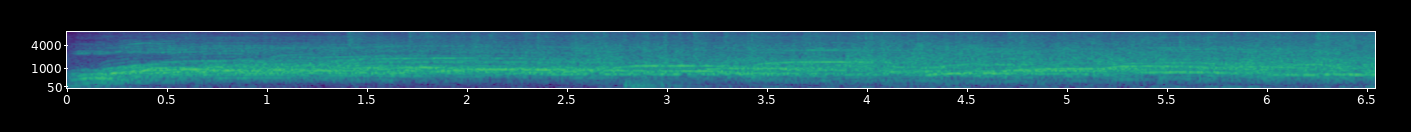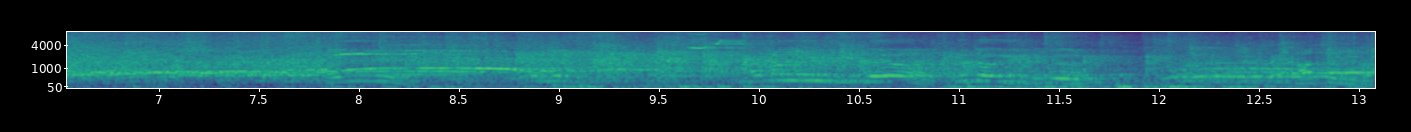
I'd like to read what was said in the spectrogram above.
사 지금 맞습니다.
